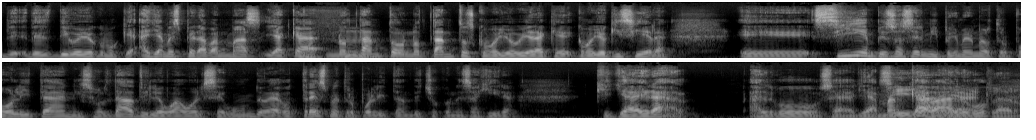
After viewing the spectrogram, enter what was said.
digo yo como que allá me esperaban más y acá no tanto, no tantos como yo hubiera que, como yo quisiera. Eh, sí, empiezo a hacer mi primer Metropolitan y Soldado y luego hago el segundo, hago tres Metropolitan, de hecho con esa gira, que ya era algo, o sea, ya marcaba algo. claro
